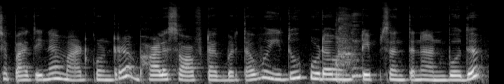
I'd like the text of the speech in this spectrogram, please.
ಚಪಾತಿನ ಮಾಡಿಕೊಂಡ್ರೆ ಭಾಳ ಸಾಫ್ಟ್ ಆಗಿ ಬರ್ತಾವೆ. ಇದು ಕೂಡ ಒಂದು ಟಿಪ್ಸ್ ಅಂತನ ಅನ್ಬೋದು.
